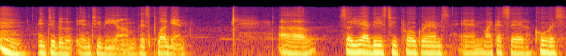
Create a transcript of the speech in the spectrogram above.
into the into the um, this plugin. Uh, so you have these two programs, and like I said, of course,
